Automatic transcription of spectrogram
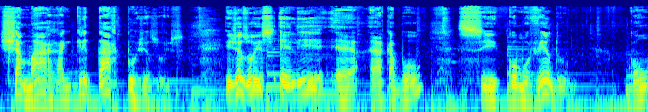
chamar, a gritar por Jesus. E Jesus, ele é, acabou se comovendo com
